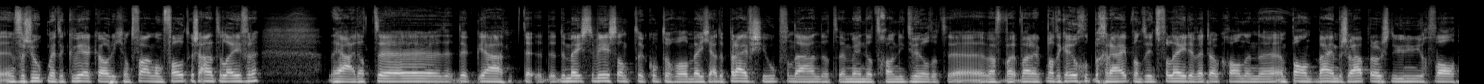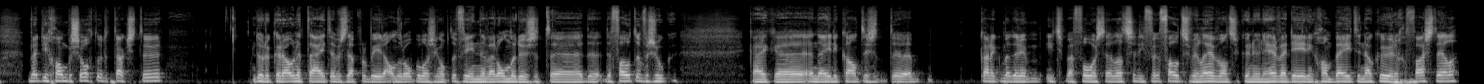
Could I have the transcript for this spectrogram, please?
eh, een verzoek met een QR-codetje ontvangen om foto's aan te leveren. Nou Ja, dat, de, de- ja de, de, de meeste weerstand komt toch wel een beetje uit de privacyhoek vandaan. Dat men dat gewoon niet wil. Dat, waar, waar, waar ik- wat ik heel goed begrijp. Want in het verleden werd ook gewoon een, een pand bij een bezwaarprocedure in ieder geval... werd die gewoon bezocht door de taxateur. Door de coronatijd hebben ze daar proberen andere oplossingen op te vinden. Waaronder dus het, eh, de, de fotoverzoeken. Kijk, eh, aan de ene kant is het... eh, kan ik me er iets bij voorstellen dat ze die foto's willen hebben, want ze kunnen hun herwaardering gewoon beter nauwkeuriger vaststellen.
